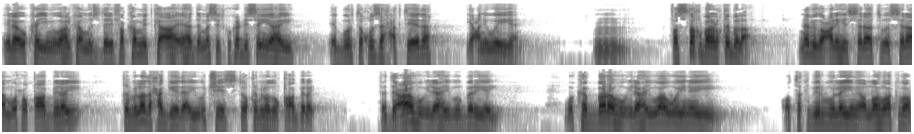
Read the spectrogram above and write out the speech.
ilaa uu ka yimi waa halkaa musdelifo ka midka ah ee hadda masjidku ka dhisan yahay ee buurta qusax agteeda yani weeyaan. Fastaqbala alqibla. Nebigu calayhi asalaatu wasalaam wuxuu qaabilay qiblada xaggeeda ayuu u jeesto qibladu qaabilay. Fadacaahu ilaahay buu beriyey wa kabbarahu ilaahay waa weyneeyey. Oo takbiir buu la yimi allahu akbar.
